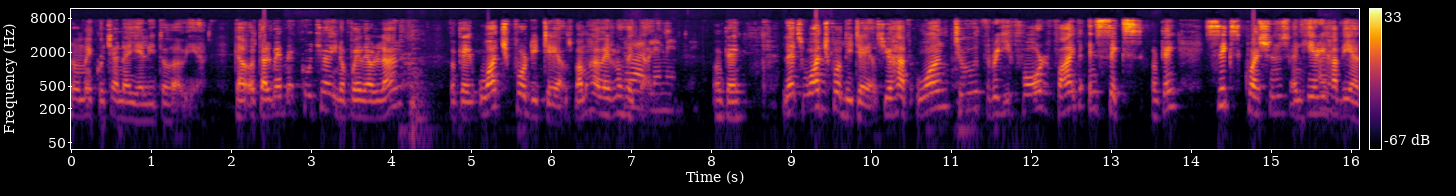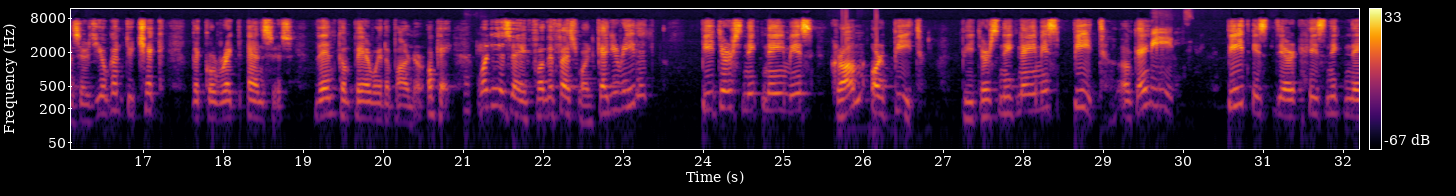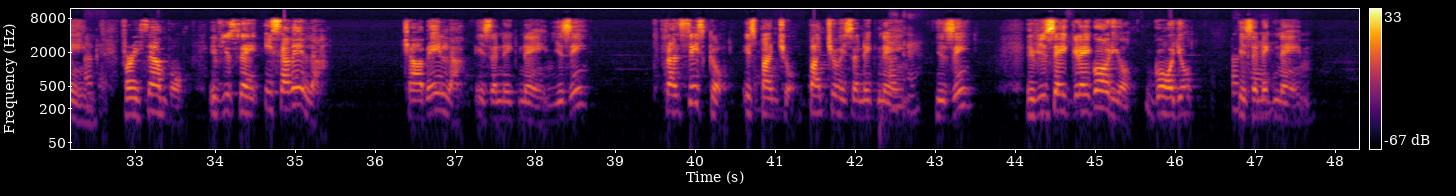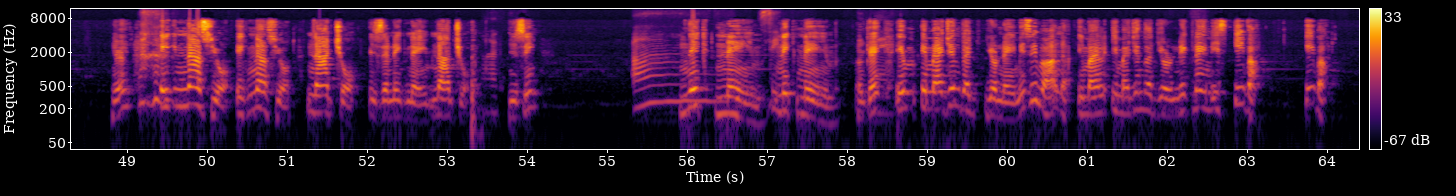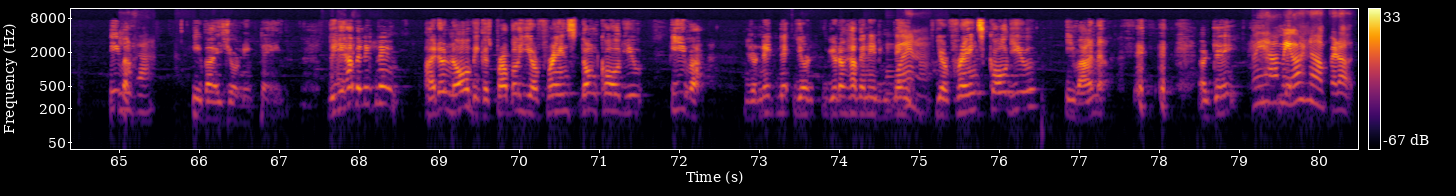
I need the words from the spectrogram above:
No me escucha Nayeli todavía. Tal vez me escucha y no puede hablar. Ok, watch for details. Vamos a ver los detalles. Okay, let's watch for details. You have one, two, three, four, five, and six. Okay, six questions, and here you have the answers. You're going to check the correct answers, then compare with the partner. Okay, Okay. what do you say for the first one? Can you read it? Peter's nickname is Crumb or Pete? Peter's nickname is Pete. Okay, Pete. Pete is their his nickname. Okay. For example, if you say Isabella, Chabela is a nickname, you see? Francisco is Pancho. Pancho is a nickname, Okay. you see? If you say Gregorio, Goyo is a nickname. Yeah? Ignacio, Ignacio, Nacho is a nickname. Nacho. You see? Um, Nickname, nickname. Okay? Im- imagine that your name is Ivana. Ima- imagine that your nickname is Eva. Eva. Eva. Eva. Eva is your nickname. Do you have a nickname? I don't know because probably your friends don't call you Eva. Your nickname, your you don't have any nickname. Bueno. Your friends call you Ivana. okay? Mis amigos no, pero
